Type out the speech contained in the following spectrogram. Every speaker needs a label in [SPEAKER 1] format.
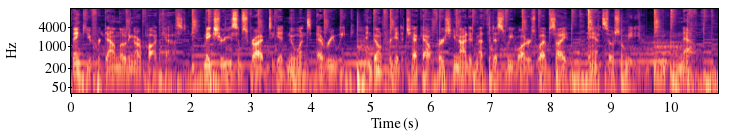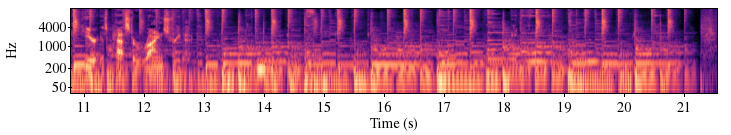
[SPEAKER 1] Thank you for downloading our podcast. Make sure you subscribe to get new ones every week. And don't forget to check out First United Methodist Sweetwater's website and social media. Now, here is Pastor Ryan Strebeck.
